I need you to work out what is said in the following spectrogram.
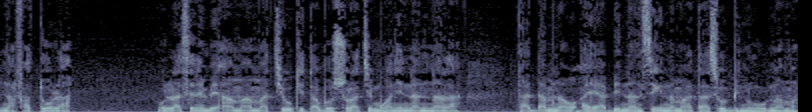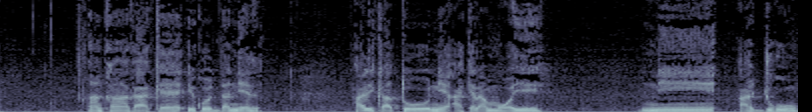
nafa t'o la o laselen bɛ an ma matiw kitabu surati mugan ni naaninan la k'a damina o aya bi naani seginna ma ka taa se o bi na ma an ka kan k'a kɛ i ko daniyɛli hali k'a to ni a kɛra mɔgɔ ye ni a jugu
